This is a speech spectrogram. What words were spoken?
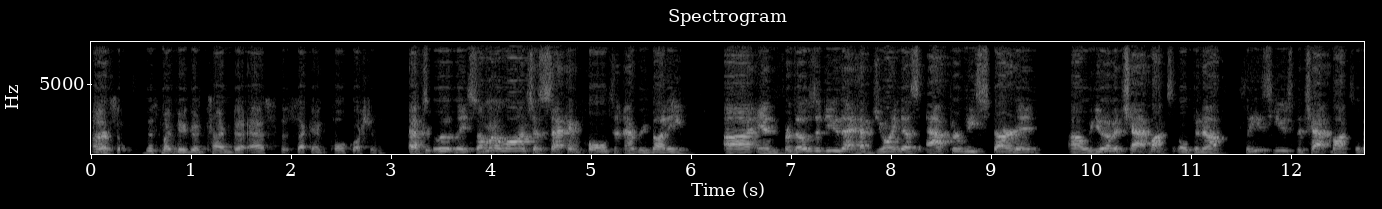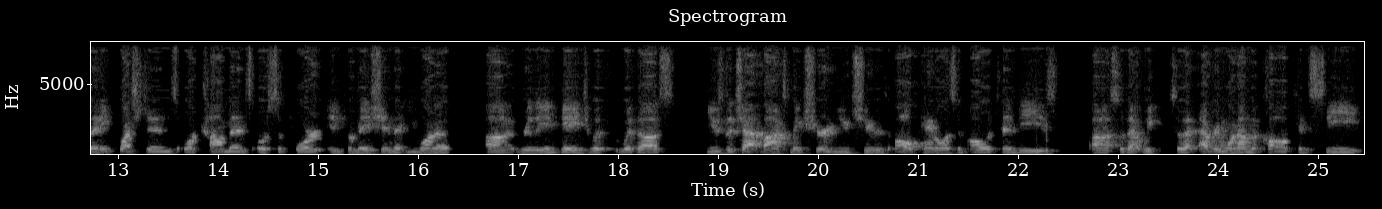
Uh, so this might be a good time to ask the second poll question. Absolutely. So I'm going to launch a second poll to everybody. Uh, and for those of you that have joined us after we started, uh, we do have a chat box open up. Please use the chat box with any questions or comments or support information that you want to uh, really engage with, with us use the chat box. Make sure you choose all panelists and all attendees uh, so that we so that everyone on the call can see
